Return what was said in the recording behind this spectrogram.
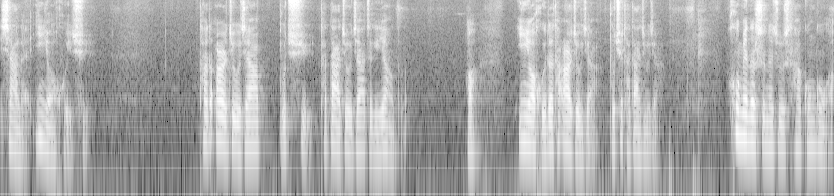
下来，硬要回去。他的二舅家不去，他大舅家这个样子，哦，硬要回到他二舅家，不去他大舅家。后面的事呢，就是他公公啊，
